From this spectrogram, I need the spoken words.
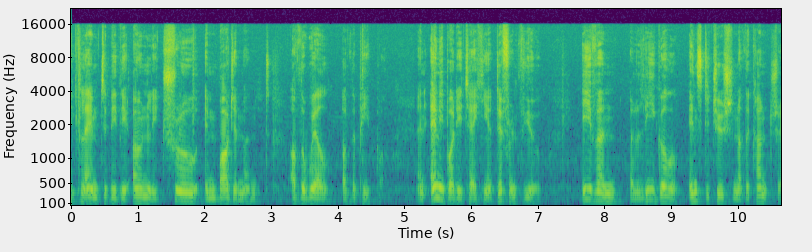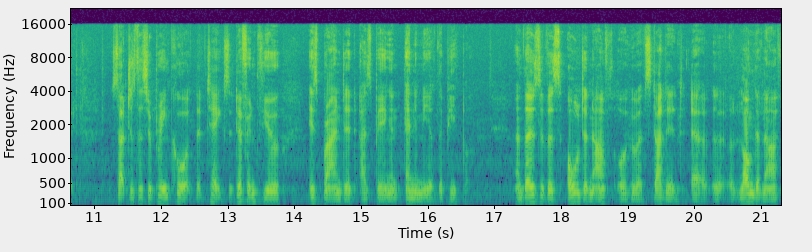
claim to be the only true embodiment of the will of the people. And anybody taking a different view, even a legal institution of the country, such as the Supreme Court, that takes a different view, is branded as being an enemy of the people. And those of us old enough or who have studied uh, uh, long enough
